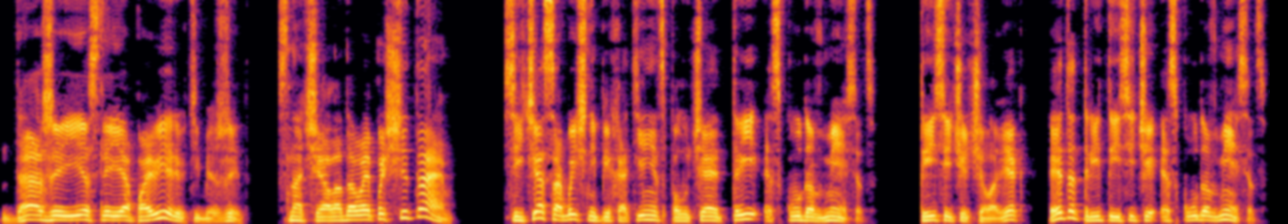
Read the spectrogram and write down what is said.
Даже если я поверю тебе, жид, сначала давай посчитаем. Сейчас обычный пехотинец получает 3 эскуда в месяц. Тысяча человек – это 3000 эскуда в месяц.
